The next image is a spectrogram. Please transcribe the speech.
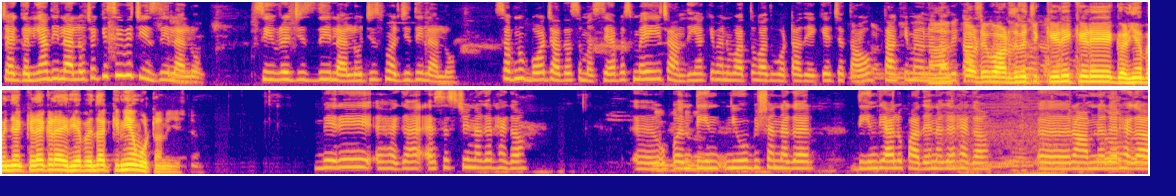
ਚਾਹੇ ਗਲੀਆਂ ਦੀ ਲੈ ਲਓ ਚਾਹੇ ਕਿਸੇ ਵੀ ਚੀਜ਼ ਦੀ ਲੈ ਲਓ ਸੀਵਰੇਜਸ ਦੀ ਲੈ ਲਓ ਜਿਸ ਮਰਜ਼ੀ ਦੀ ਲੈ ਲਓ ਸਭ ਨੂੰ ਬਹੁਤ ਜ਼ਿਆਦਾ ਸਮੱਸਿਆ ਹੈ ਬਸ ਮੈਂ ਇਹੀ ਚਾਹੁੰਦੀ ਹਾਂ ਕਿ ਮੈਨੂੰ ਵੱਧ ਤੋਂ ਵੱਧ ਵੋਟਾਂ ਦੇ ਕੇ ਜਿਤਾਓ ਤਾਂ ਕਿ ਮੈਂ ਉਹਨਾਂ ਦਾ ਵਿਕਾਸ ਤੁਹਾਡੇ ਵਾਰਡ ਦੇ ਵਿੱਚ। ਕਿਹੜੇ ਕਿਹੜੇ ਗਲੀਆਂ ਪੈਂਦੀਆਂ ਕਿਹੜਾ ਕਿਹੜਾ ਏਰੀਆ ਪੈਂਦਾ ਕਿੰਨੀਆਂ ਵੋਟਾਂ ਨੇ ਜਿਸ ਟਾਈਮ ਮੇਰੇ ਹੈਗਾ ਐਸਐਸਟੀ ਨਗਰ ਹੈਗਾ ਅ, ਓਪਨ ਦੀਨ ਨਿਊ ਬਿਸ਼ਨ ਨਗਰ ਦੀਨ ਦਿਆਲ ਉਪਾਧਿਆ ਨਗਰ ਹੈਗਾ ਰਾਮਨਗਰ ਹੈਗਾ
